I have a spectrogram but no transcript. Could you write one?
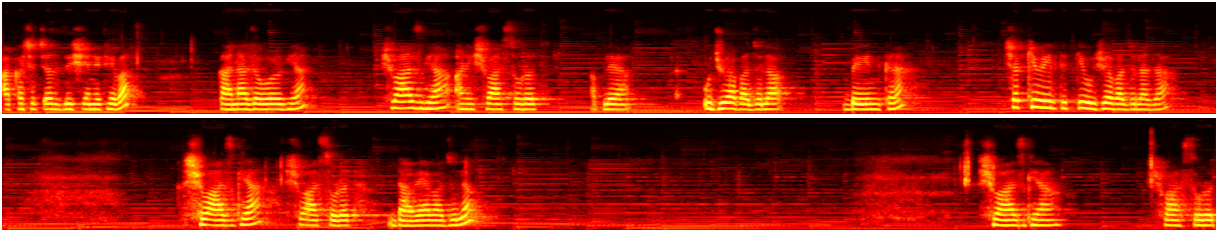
आकाशाच्याच दिशेने ठेवा. कानाजवळ घ्या. श्वास घ्या आणि श्वास सोडत आपल्या उजव्या बाजूला बेंड करा. शक्य होईल तितके उजव्या बाजूला जा. श्वास घ्या. श्वास सोडत डाव्या बाजूला. श्वास घ्या. श्वास सोडत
